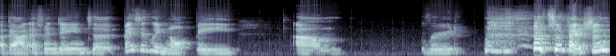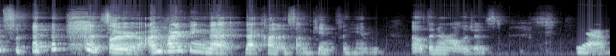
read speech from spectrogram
about FND and to basically not be um, rude to patients. so I'm hoping that that kind of sunk in for him, or the neurologist. Yeah.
